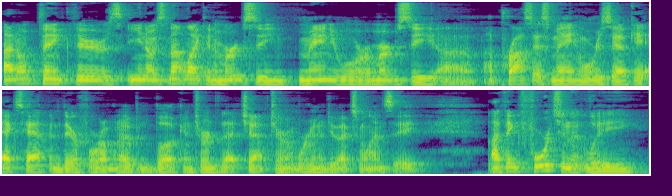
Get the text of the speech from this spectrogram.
I don't think there's you know it's not like an emergency manual or emergency uh, a process manual where you say okay X happened therefore I'm going to open the book and turn to that chapter and we're going to do X Y and Z. I think fortunately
